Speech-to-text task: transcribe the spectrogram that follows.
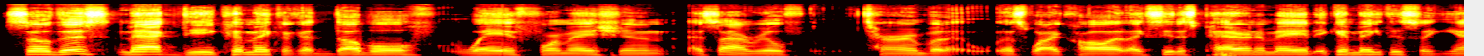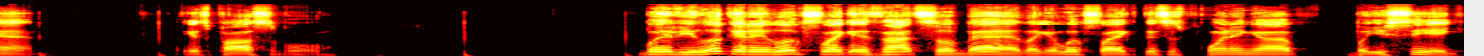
So this MACD could make like a double wave formation. That's not a real term, but that's what I call it. Like, see this pattern it made? It can make this again. Like, it's possible. But if you look at it, it looks like it's not so bad. Like, it looks like this is pointing up, but you see it.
